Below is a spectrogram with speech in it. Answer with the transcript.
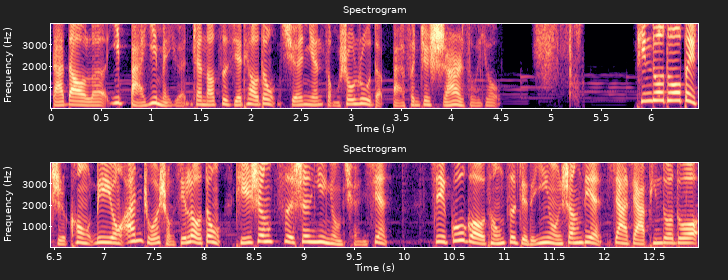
达到了一百亿美元，占到字节跳动全年总收入的百分之十二左右。拼多多被指控利用安卓手机漏洞提升自身应用权限。继 Google 从自己的应用商店下架拼多多，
